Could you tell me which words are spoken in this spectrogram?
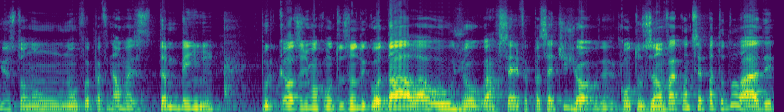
Houston não, não foi para final, mas também por causa de uma contusão do Igodala o jogo a série foi para sete jogos. A contusão vai acontecer para todo lado e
